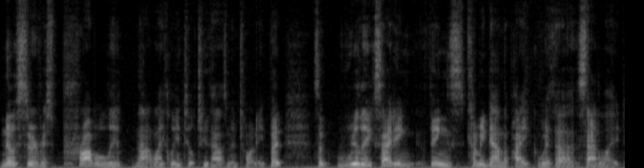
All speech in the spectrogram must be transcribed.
no service probably not likely until 2020. But some really exciting things coming down the pike with a satellite.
